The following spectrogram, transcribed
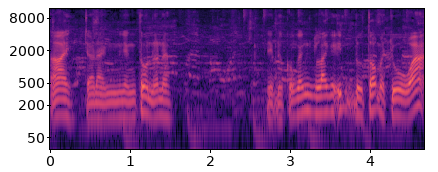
Rồi chờ đợi nhận tuần nữa nè. Thì được cố gắng lấy cái ít đồ tốt mà chua quá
